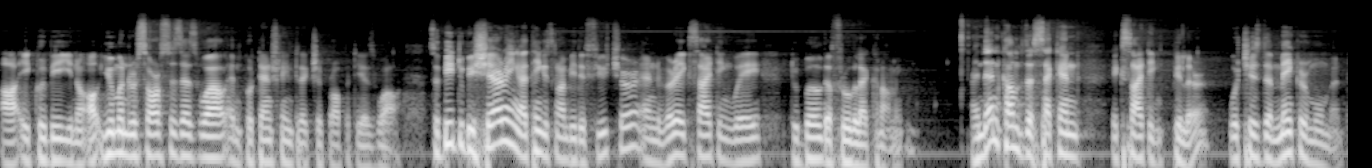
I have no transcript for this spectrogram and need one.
Uh, it could be you know, human resources as well, and potentially intellectual property as well. So B2B sharing, I think, is going to be the future and a very exciting way to build a frugal economy. And then comes the second exciting pillar, which is the maker movement.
